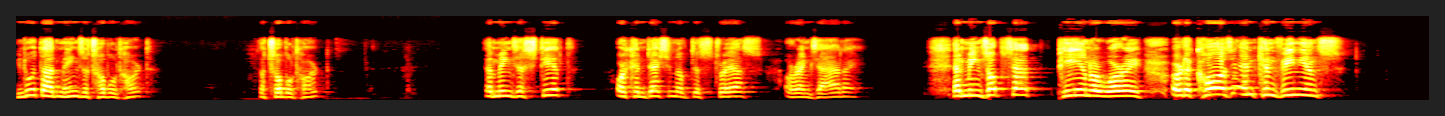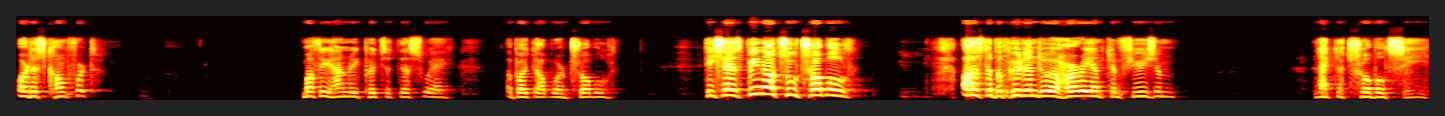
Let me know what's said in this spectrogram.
You know what that means, a troubled heart? A troubled heart. It means a state or condition of distress or anxiety. It means upset, pain, or worry, or to cause inconvenience or discomfort. Matthew Henry puts it this way about that word troubled. He says, Be not so troubled as to be put into a hurry and confusion, like the troubled sea.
